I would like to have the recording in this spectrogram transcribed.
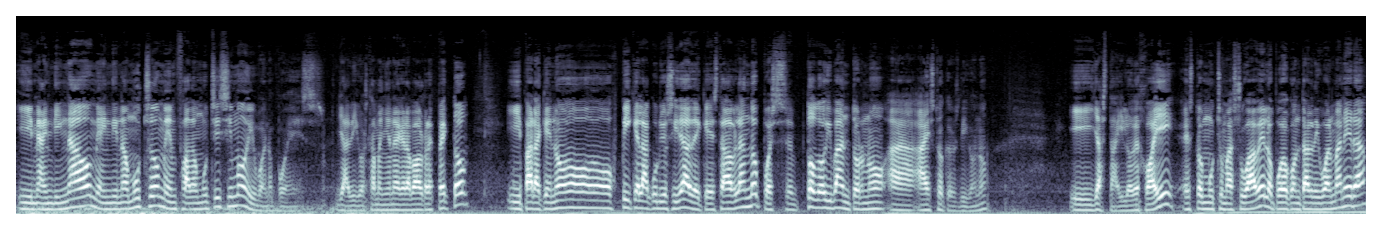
y me ha indignado, me ha indignado mucho, me he enfadado muchísimo y bueno, pues ya digo, esta mañana he grabado al respecto y para que no os pique la curiosidad de que estaba hablando, pues eh, todo iba en torno a, esto que os digo, ¿no? Y ya está, y lo dejo ahí, esto es mucho más suave, lo puedo contar de igual manera,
